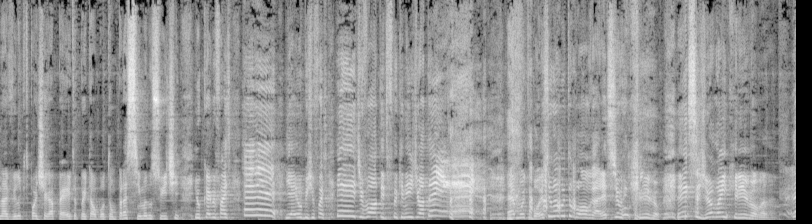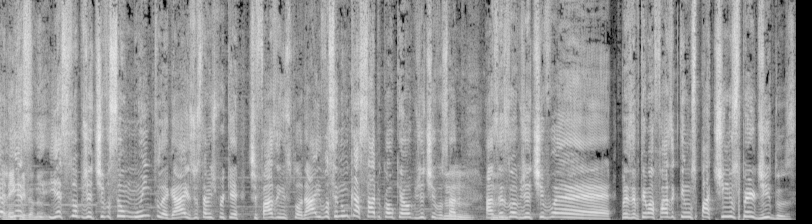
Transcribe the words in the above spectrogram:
na vila que tu pode chegar perto, apertar o botão pra cima no Switch e o Kirby faz "É!" e aí o bicho faz "É!" de volta e tu fica que nem idiota. "É!" É muito bom. Esse jogo é muito bom, cara. Esse jogo é incrível. Esse jogo é incrível, mano. Ele é e, incrível esse- mesmo. e esses objetivos são muito legais, justamente porque te fazem explorar e você nunca sabe qual que é o objetivo, sabe? Uhum, Às vezes o objetivo é. Por exemplo, tem uma fase que tem uns patinhos perdidos.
